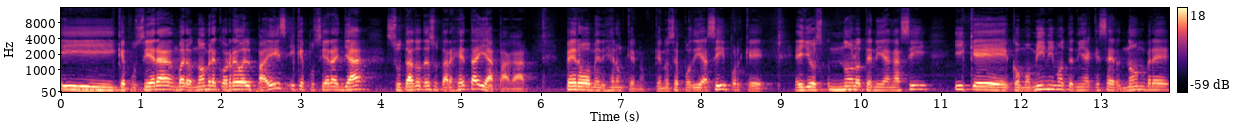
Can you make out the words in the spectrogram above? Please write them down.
y que pusieran, bueno, nombre, correo del país y que pusieran ya sus datos de su tarjeta y a pagar. Pero me dijeron que no, que no se podía así porque ellos no lo tenían así y que como mínimo tenía que ser nombre,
